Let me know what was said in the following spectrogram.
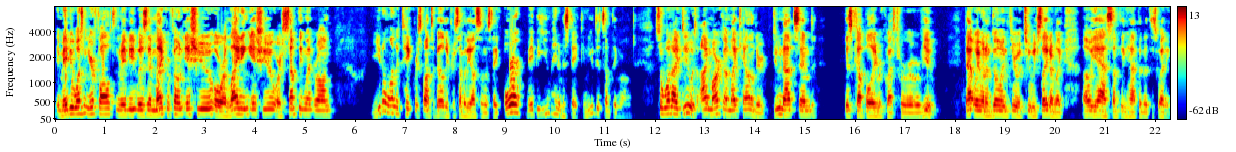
maybe it wasn't your fault. And maybe it was a microphone issue or a lighting issue or something went wrong. You don't want to take responsibility for somebody else's mistake. Or maybe you made a mistake and you did something wrong. So what I do is I mark on my calendar, do not send this couple a request for a review. That way, when I'm going through it two weeks later, I'm like, oh yeah, something happened at this wedding.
